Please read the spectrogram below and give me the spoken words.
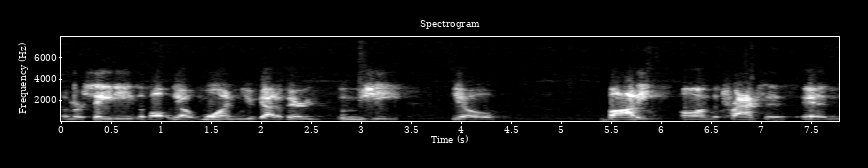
the Mercedes of all, you know, one you've got a very bougie, you know, body on the Traxxas, and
